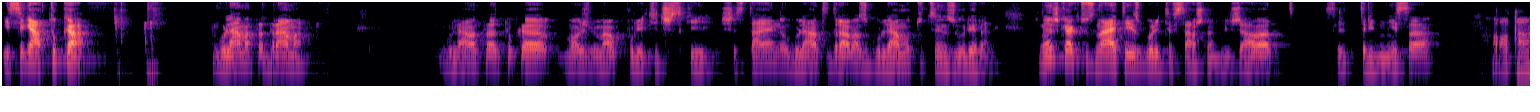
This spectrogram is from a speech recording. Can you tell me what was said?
и сега, тук, голямата драма. Голямата, тук може би малко политически ще стане, но голямата драма с голямото цензуриране. Понеже, както знаете, изборите в САЩ наближават, след 3 дни са. О, да.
